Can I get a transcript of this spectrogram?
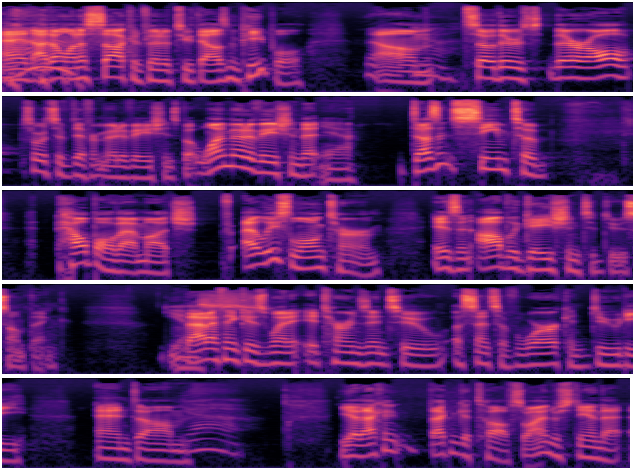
and I don't want to suck in front of 2,000 people. Um, Yeah. So there's there are all sorts of different motivations, but one motivation that Yeah. doesn't seem to help all that much, at least long term, is an obligation to do something. That I think is when it, it turns into a sense of work and duty, and um, Yeah. Yeah, that can that can get tough. So I understand that.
